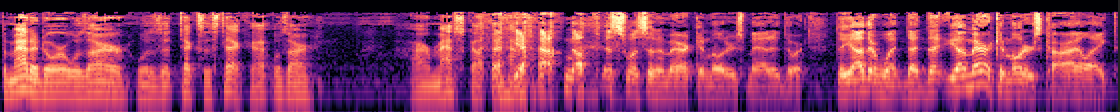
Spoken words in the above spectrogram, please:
The Matador was our was at Texas Tech. That was our our mascot. Yeah, no, this was an American Motors Matador. The other one, the, the, the American Motors car I liked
